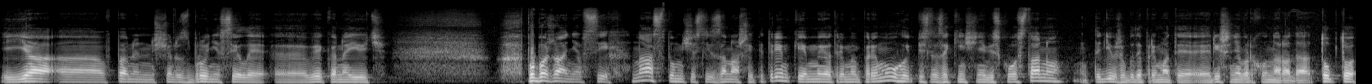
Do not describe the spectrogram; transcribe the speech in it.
Я е, впевнений, що Збройні сили виконають побажання всіх нас, в тому числі за нашої підтримки, ми отримаємо перемогу і після закінчення військового стану. Тоді вже буде приймати рішення Верховна Рада. Тобто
